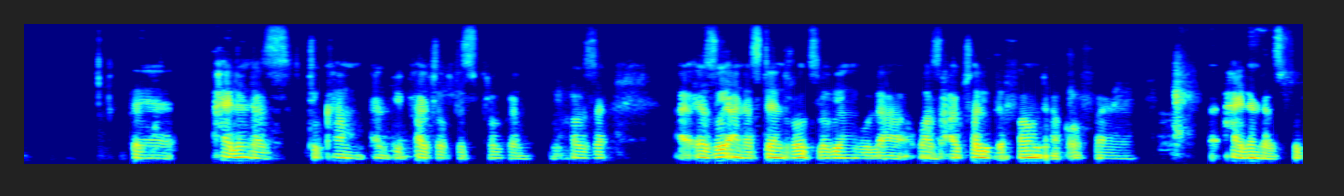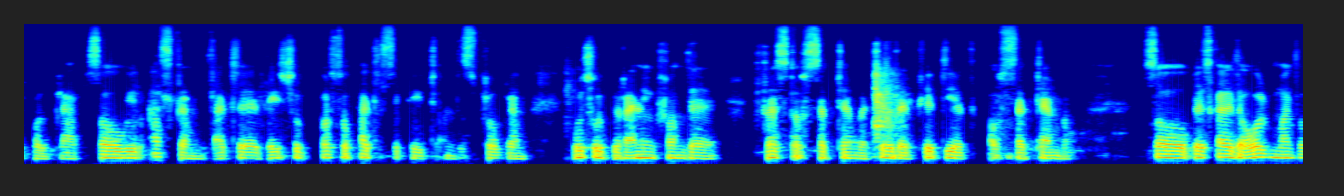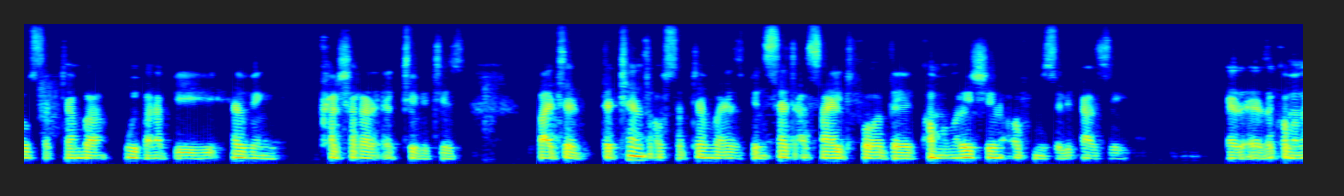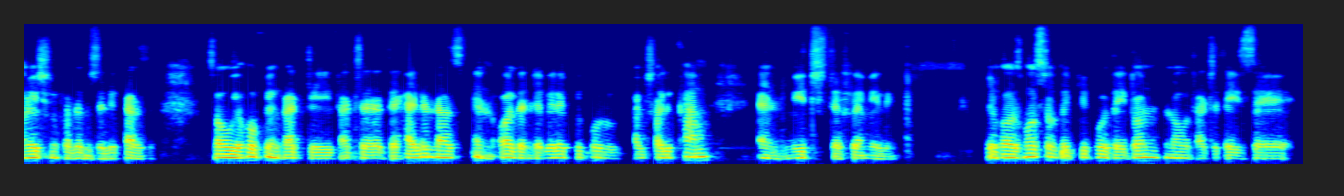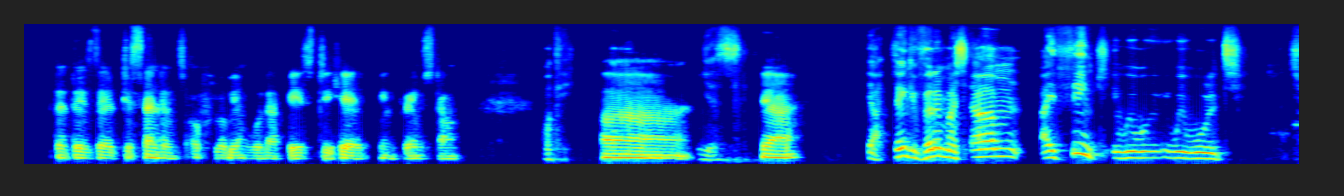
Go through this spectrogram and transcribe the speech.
the Highlanders to come and be part of this program because. Uh, as we understand, Rhodes Lobengula was actually the founder of uh, Highlanders Football Club. So we asked them that uh, they should also participate on this program, which will be running from the 1st of September till the 30th of September. So basically the whole month of September, we're gonna be having cultural activities but uh, the 10th of September has been set aside for the commemoration of Mzilikazi, uh, as a commemoration for the Mzilikazi. So we're hoping that the, that uh, the Highlanders and all the Ndebele people will actually come and meet the family. Because most of the people, they don't know that there's a, that there's a descendants of Lobengula based here in Grahamstown. Okay. Uh, Yes. yeah. Yeah, thank you very much. Um, I think we we would,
